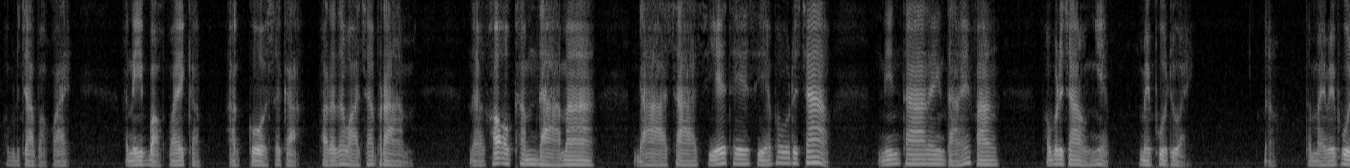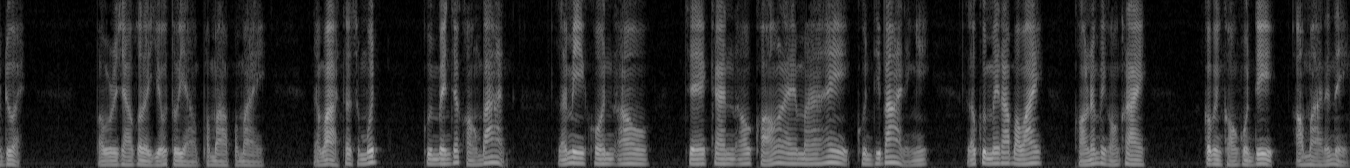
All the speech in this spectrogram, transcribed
พระพุทธเจ้าบอกไว้ อันนี้บอกไว้กับอโกสกะพารตวาชาพรามนะเขาเอาคำด่ามาด่าสาเสียเทเสียพระพุทธเจ้า นินทาอะไรต่างๆให้ฟัง พระพุทธเจ้าเงียบไม่พูดด้วยนะทำไมไม่พูดด้วย พระพุทธเจ้าก็เลยยกตัวอย่างประมาประไมนะว่าถ้าสมมติคุณเป็นเจ้าของบ้าน แล้วมีคนเอาเจกันเอาของอะไรมาให้คุณที่บ้านอย่างนี้ แล้วคุณไม่รับเอาไว้ ของนั้นเป็นของใคร ก็เป็นของคนที่เอามานั่นเอง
